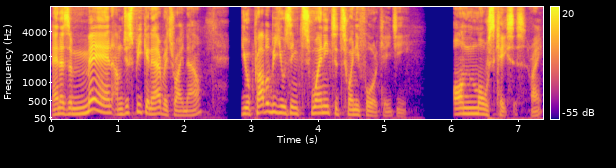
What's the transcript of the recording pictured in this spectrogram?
And as a man, I'm just speaking average right now you're probably using 20 to 24 kg on most cases, right?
